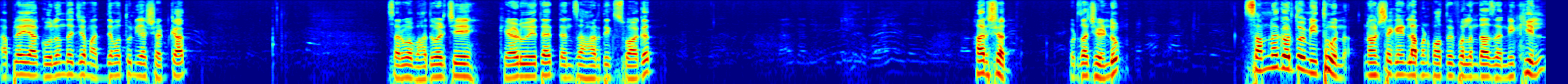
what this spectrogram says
आपल्या या गोलंदाजीच्या माध्यमातून या षटकात सर्व भादवडचे खेळाडू येत आहेत. त्यांचं हार्दिक स्वागत. हर्षद पुढचा चेंडू. सामना करतोय मिथून. नॉन सेकंडला आपण पाहतोय फलंदाज निखिल.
